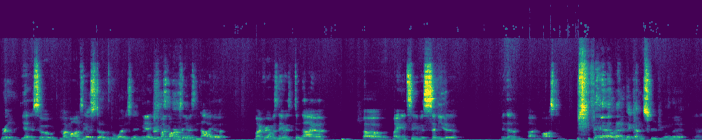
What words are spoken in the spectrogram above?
Really? Yeah, so my mom's You name got is stuck with the whitest name Yeah, ever. my mom's name is Naya. My grandma's name is Denaya. Uh, my aunt's name is Sanita. And then I'm, I'm Austin. oh, dude, they kind of screwed you on that. Yeah,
